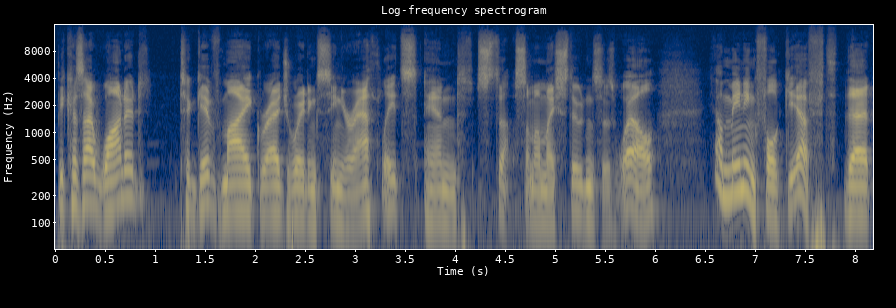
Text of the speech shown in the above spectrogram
because I wanted to give my graduating senior athletes and st- some of my students as well a meaningful gift that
